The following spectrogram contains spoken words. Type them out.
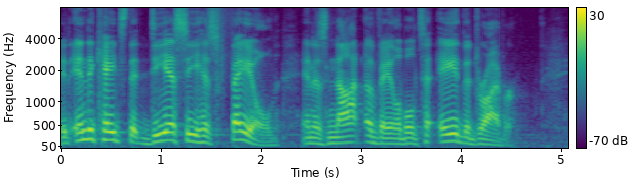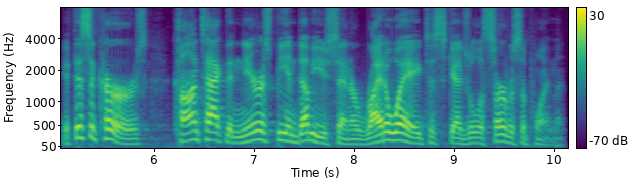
it indicates that DSC has failed and is not available to aid the driver. If this occurs, contact the nearest BMW center right away to schedule a service appointment.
